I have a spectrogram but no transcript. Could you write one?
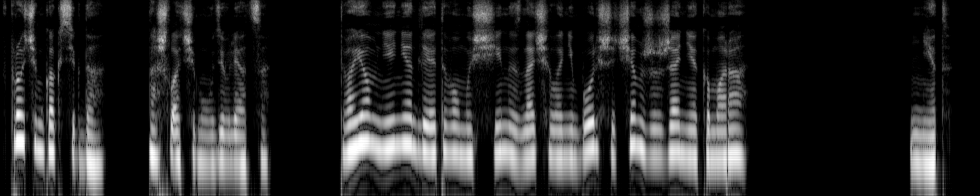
Впрочем, как всегда, нашла чему удивляться. Твое мнение для этого мужчины значило не больше, чем жужжание комара. Нет.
